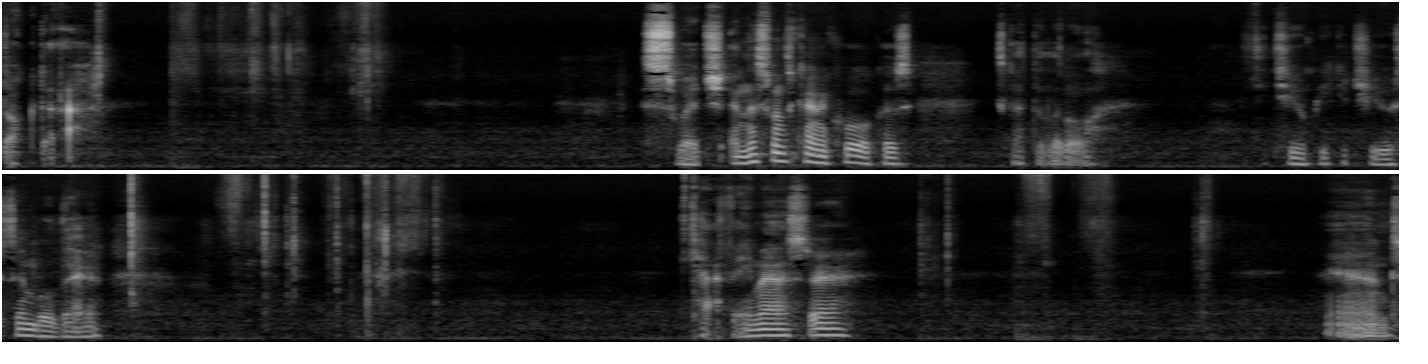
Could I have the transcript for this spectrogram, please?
Doctor. Switch. And this one's kind of cool because it's got the little 52 Pikachu symbol there. Cafe Master. And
